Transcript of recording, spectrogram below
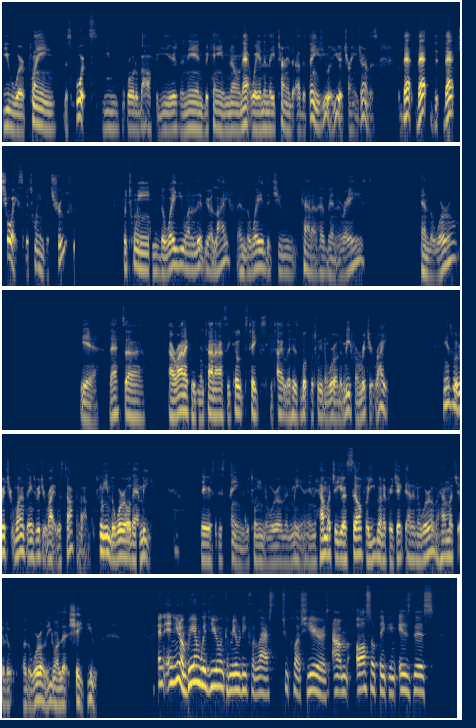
you were playing the sports you wrote about for years and then became known that way, and then they turned to other things. You were you're a trained journalist. But that that that choice between the truth, between the way you want to live your life and the way that you kind of have been raised, and the world, yeah, that's uh ironically when Ta-Nehisi Coates takes the title of his book Between the World and Me from Richard Wright. Here's what Richard one of the things Richard Wright was talking about between the world and me. There's this thing between the world and me. And how much of yourself are you going to project out in the world? And how much of the of the world are you going to let shape you? and and you know being with you in community for the last two plus years i'm also thinking is this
